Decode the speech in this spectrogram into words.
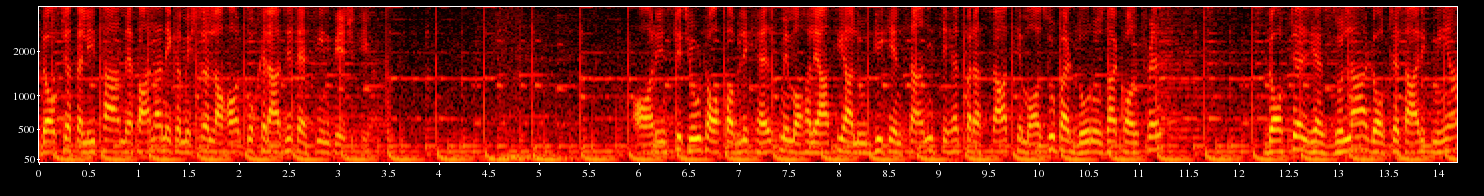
डॉक्टर तलीथा मैपाला ने कमिश्नर लाहौर को खराज तहसीन पेश किया। और इंस्टीट्यूट ऑफ़ पब्लिक हेल्थ में माहौलियाती आलूगी के इंसानी सेहत पर असरात के मौजू पर दो रोज़ा conference doctor Yazdullah, doctor Tariq Mian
